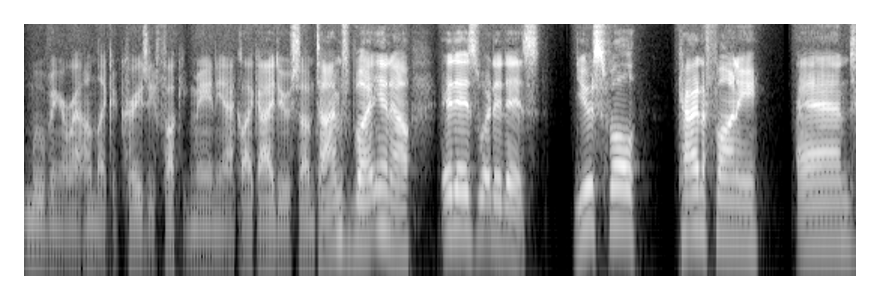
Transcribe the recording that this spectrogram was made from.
moving around like a crazy fucking maniac like I do sometimes, but you know, it is what it is. Useful, kind of funny, and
